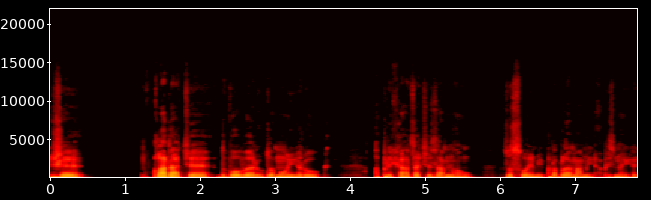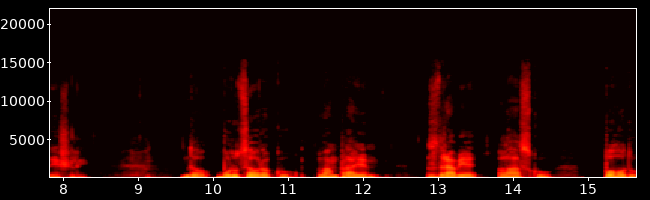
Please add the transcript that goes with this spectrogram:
že vkladáte dôveru do mojich rúk a prichádzate za mnou so svojimi problémami, aby sme ich riešili. Do budúceho roku vám prajem zdravie, lásku, pohodu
